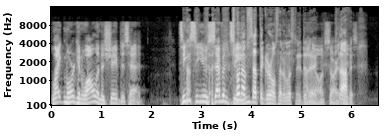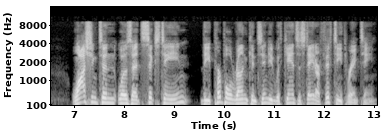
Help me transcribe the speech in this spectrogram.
like Morgan Wallen, has shaved his head. TCU 17. Don't upset the girls that are listening today. I know. I'm sorry, Stop ladies. it. Washington was at 16. The purple run continued with Kansas State, our 15th ranked team.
